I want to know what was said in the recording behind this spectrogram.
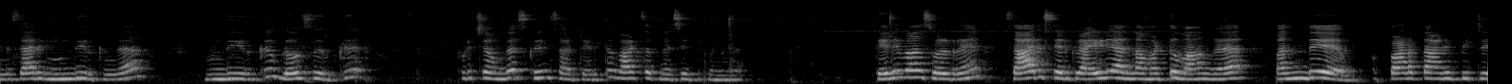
இந்த சாரிக்கு முந்தி இருக்குங்க. முந்தி இருக்குது ப்ளவுஸு இருக்குது பிடிச்சவங்க ஸ்க்ரீன்ஷாட் எடுத்து வாட்ஸ்அப் மெசேஜ் பண்ணுங்கள் தெளிவாக சொல்கிறேன் சாரீஸ் எடுக்கிற ஐடியா இருந்தால் மட்டும் வாங்க. வந்து படத்தை அனுப்பிட்டு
